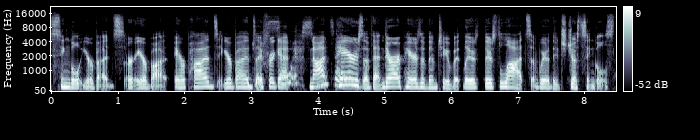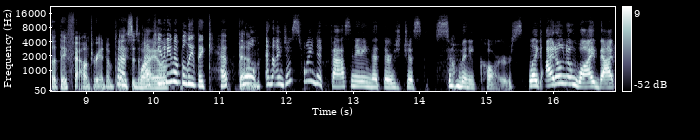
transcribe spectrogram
single earbuds or earbud AirPods, earbuds. I forget. so Not pairs of them. There are pairs of them too, but there's there's lots of where it's just singles that they found random places. I can't even believe they kept them. Well, and I just find it fascinating that there's just so many cars. Like, I don't know why that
